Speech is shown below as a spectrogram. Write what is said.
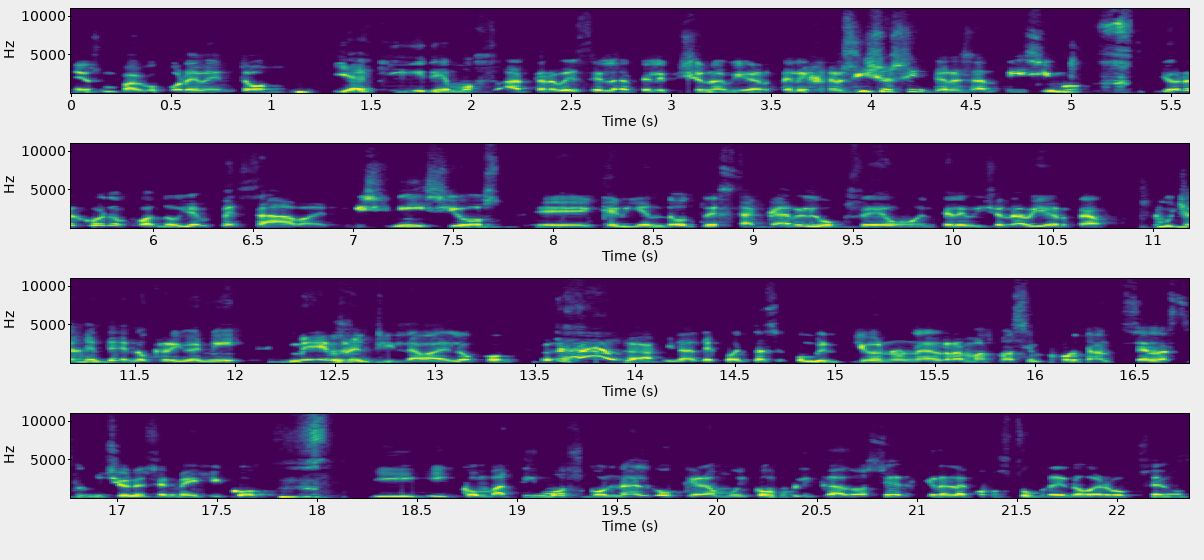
es un pago por evento, y aquí iremos a través de la televisión abierta. El ejercicio es interesantísimo. Yo recuerdo cuando yo empezaba en mis inicios, eh, queriendo destacar el boxeo en televisión abierta, mucha gente no creyó en mí, me, me tildaba de loco. a final de cuentas se convirtió en una de las ramas más importantes en las transmisiones en México y, y y combatimos con algo que era muy complicado hacer, que era la costumbre de no ver boxeo.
